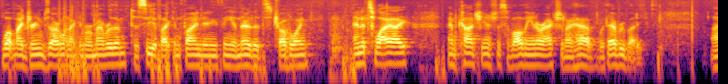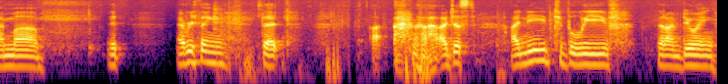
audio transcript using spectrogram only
what my dreams are when I can remember them to see if I can find anything in there that's troubling. And it's why I am conscientious of all the interaction I have with everybody. I'm uh, it everything that I, just, I need to believe that I'm doing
